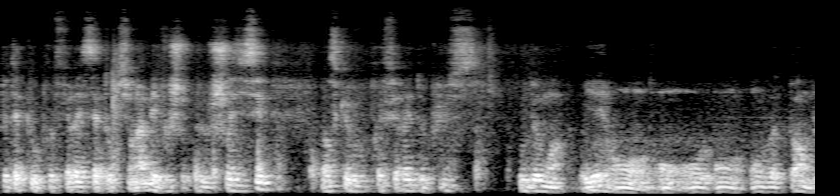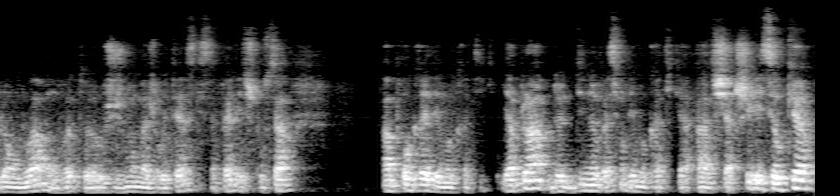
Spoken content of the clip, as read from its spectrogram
peut-être que vous préférez cette option-là, mais vous, choisissez dans ce que vous préférez de plus ou de moins. Vous voyez, on ne vote pas en blanc ou noir, on vote au jugement majoritaire, ce qui s'appelle, et je trouve ça un progrès démocratique. Il y a plein d'innovations démocratiques à, chercher, et c'est au cœur.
